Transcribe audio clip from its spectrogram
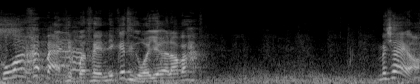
กูว่าแค่80เปอร์เซ็นต์นี่ก็ถือว่าเยอะแล้วปะไม่ใช่เหรอ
